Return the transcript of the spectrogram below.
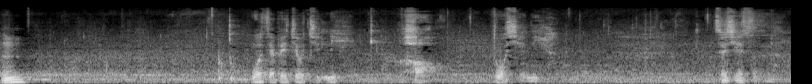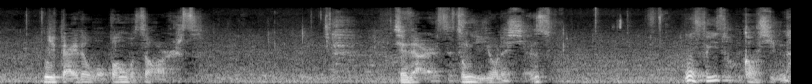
嗯，我这边就敬你，好，多谢你啊！这些事你带着我帮我找儿子，现在儿子终于有了线索，我非常高兴呐、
